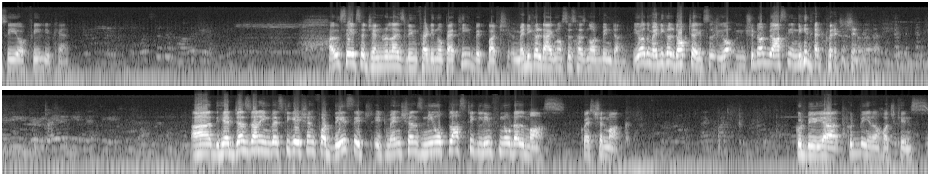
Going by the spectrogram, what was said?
see or feel you can I will say it's a generalized lymphadenopathy, but medical diagnosis has not been done. You are the medical doctor. It's you, should not be asking me that question. Uh, he had just done investigation for this. It, it mentions neoplastic lymph nodal mass? Question mark. Could be, yeah, could be, you know, Hodgkin's,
